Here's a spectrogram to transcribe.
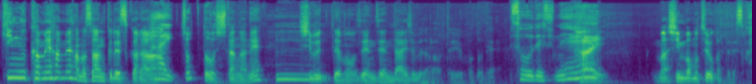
キングカメハメハの3区ですから、はい。ちょっと下がねうん。渋っても全然大丈夫だろうということで、そうですね。はいまあ新馬も強かったですか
